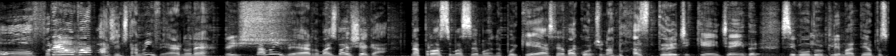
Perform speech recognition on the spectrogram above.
O frio Tá. vai. A gente tá no inverno, né? Ixi. Tá no inverno, mas vai chegar na próxima semana, porque essa vai continuar bastante quente ainda, segundo o Clima Tempos.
